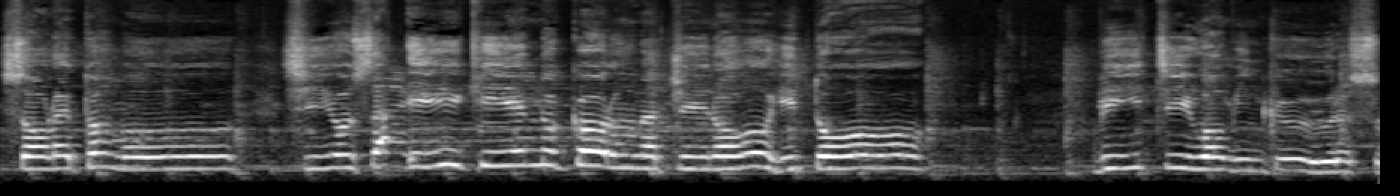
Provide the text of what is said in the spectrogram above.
それとも潮岬へ残る街の人。ビーチを見暮らす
